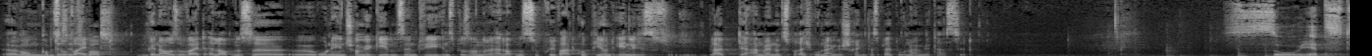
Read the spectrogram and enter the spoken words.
Warum ähm, kommt das soweit, jetzt überhaupt? Genau, soweit Erlaubnisse äh, ohnehin schon gegeben sind, wie insbesondere Erlaubnis zur Privatkopie und ähnliches, bleibt der Anwendungsbereich uneingeschränkt. Das bleibt unangetastet. So, jetzt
